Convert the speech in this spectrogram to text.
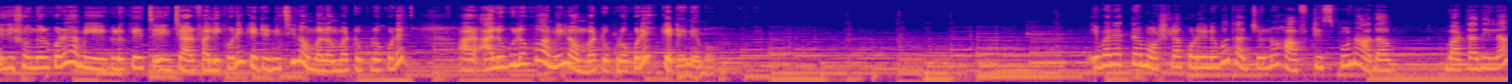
এই যে সুন্দর করে আমি এগুলোকে এই চার ফালি করে কেটে নিচ্ছি লম্বা লম্বা টুকরো করে। আর আলুগুলোকেও আমি লম্বা টুকরো করে কেটে নেব। এবার একটা মশলা করে নেব, তার জন্য হাফ টিস্পুন আদা বাটা দিলাম,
